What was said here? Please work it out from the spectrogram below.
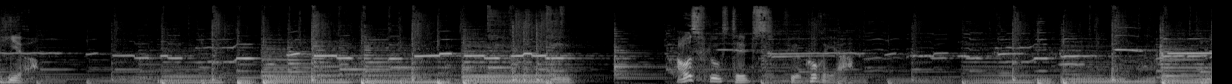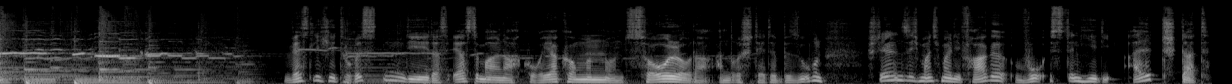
hier. Ausflugstipps für Korea. Westliche Touristen, die das erste Mal nach Korea kommen und Seoul oder andere Städte besuchen, stellen sich manchmal die Frage, wo ist denn hier die Altstadt?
